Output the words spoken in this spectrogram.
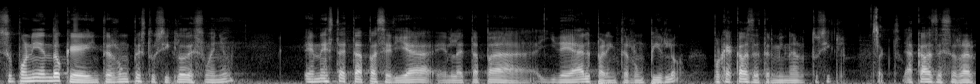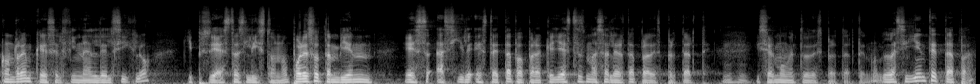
Suponiendo que interrumpes tu ciclo de sueño, en esta etapa sería en la etapa ideal para interrumpirlo, porque acabas de terminar tu ciclo. Exacto. Acabas de cerrar con REM, que es el final del ciclo, y pues ya estás listo, ¿no? Por eso también es así esta etapa, para que ya estés más alerta para despertarte y sea el momento de despertarte, ¿no? La siguiente etapa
